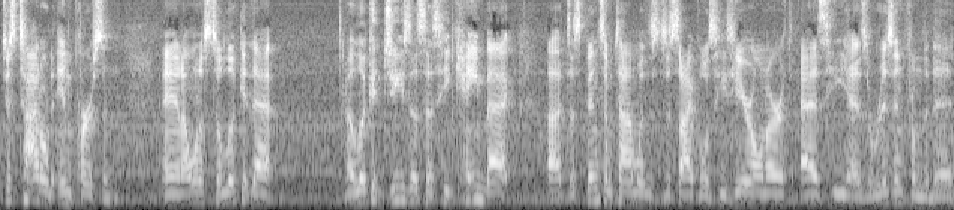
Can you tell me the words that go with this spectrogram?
just titled In Person. And I want us to look at that. I look at Jesus as he came back uh, to spend some time with his disciples. He's here on earth as he has risen from the dead.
